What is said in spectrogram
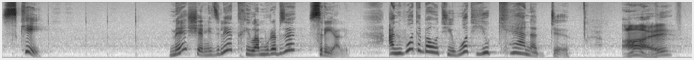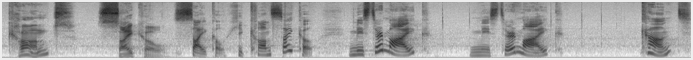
ski. მე შემიძლია თხილამურებზე სრიალი. And what about you? What you cannot do? I can't cycle. Cycle. He can't cycle. Mr. Mike, Mr. Mike can't.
